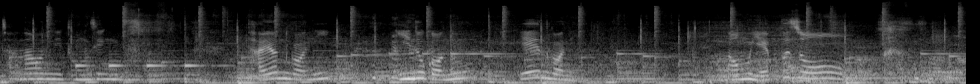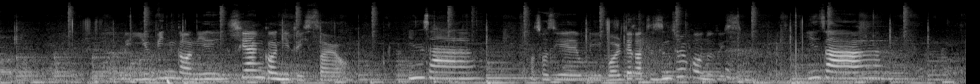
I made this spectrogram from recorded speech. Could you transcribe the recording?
자나 언니 동생분, 다연건이, 이누건우, 예은건이. 너무 예쁘죠? 유빈건이, 수양건이도 있어요. 인사. 어, 저 뒤에 우리 멀대 같은 승철건우도 있어요. 인사.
